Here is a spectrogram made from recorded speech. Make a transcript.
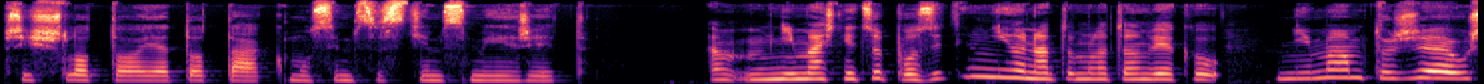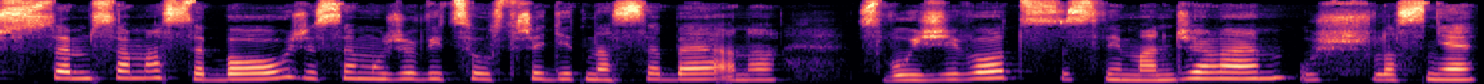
Přišlo to, je to tak, musím se s tím smířit. A vnímáš něco pozitivního na tomhletom věku? Vnímám to, že už jsem sama sebou, že se můžu víc soustředit na sebe a na svůj život se svým manželem. Už vlastně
